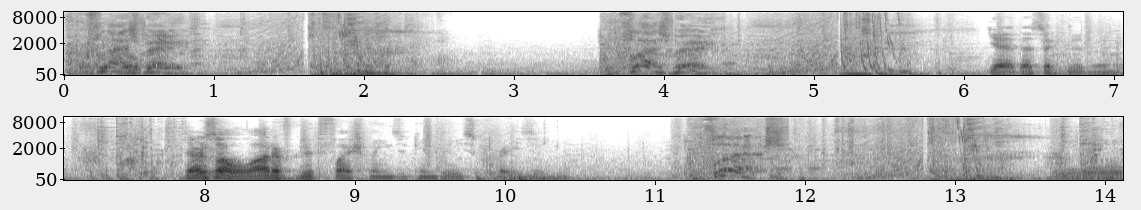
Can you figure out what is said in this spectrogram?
Flashbang. Flashbang. Yeah, that's a good one. There's a lot of good flashbangs you can do. It's crazy. Flash. Oh,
